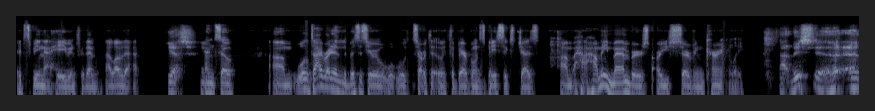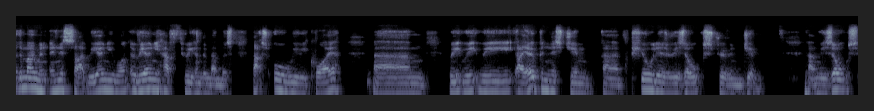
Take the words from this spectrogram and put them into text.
it's being that haven for them. I love that. Yes. Yeah. And so um, we'll dive right into the business here. We'll, we'll start with the, with the bare bones basics, Jez. Um, how, how, many members are you serving currently? At this, uh, at the moment in this site, we only want we only have 300 members. That's all we require. Um, we, we, we, I opened this gym uh, purely as a results-driven gym. And results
